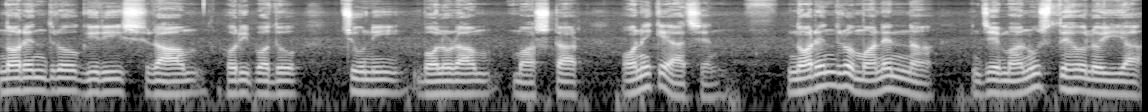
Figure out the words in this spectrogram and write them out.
নরেন্দ্র, গিরিশ, রাম, হরিপদ চুনি, বলরাম, মাস্টার অনেকে আছেন। নরেন্দ্র মানেন না যে মানুষ দেহ লইয়া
